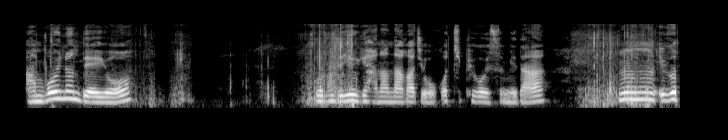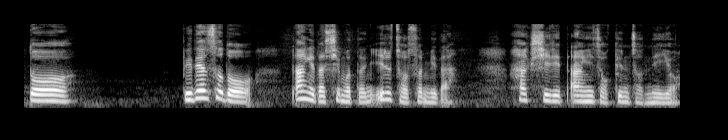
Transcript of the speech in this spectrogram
안 보이는데요. 그런데 여기 하나 나가지고 꽃이 피고 있습니다. 음, 이것도 비덴서도 땅에다 심었더니 이래 좋습니다. 확실히 땅이 좋긴 좋네요.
